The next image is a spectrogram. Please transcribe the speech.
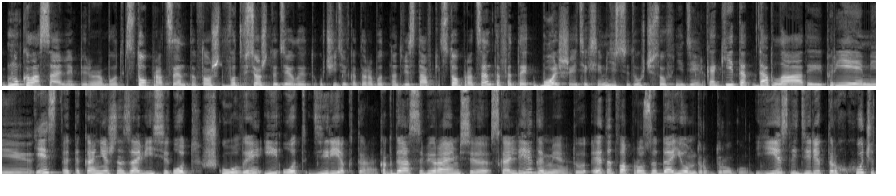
ну, колоссальные переработки, сто процентов, то, что вот все, что делает учитель, который работает на две ставки, сто процентов это больше этих 72 часов в неделю. Какие-то доплаты, премии есть? Это, конечно, зависит от школы и от директора. Когда собираемся с коллегами, то этот вопрос задаем друг другу. Если директор хочет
